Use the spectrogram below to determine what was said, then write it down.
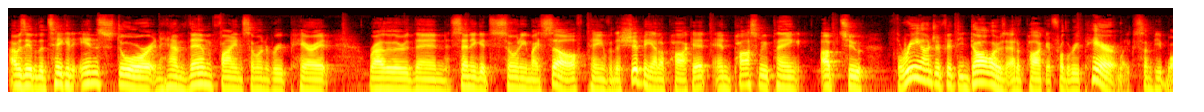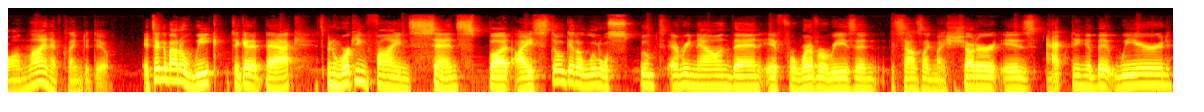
I was able to take it in store and have them find someone to repair it rather than sending it to Sony myself, paying for the shipping out of pocket, and possibly paying up to $350 out of pocket for the repair, like some people online have claimed to do. It took about a week to get it back. It's been working fine since, but I still get a little spooked every now and then if for whatever reason it sounds like my shutter is acting a bit weird.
